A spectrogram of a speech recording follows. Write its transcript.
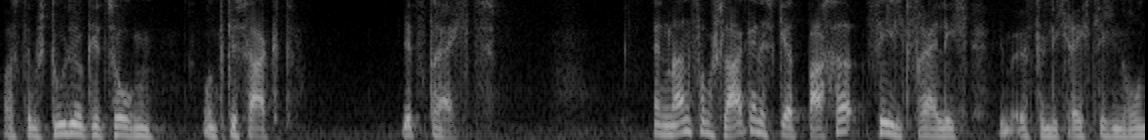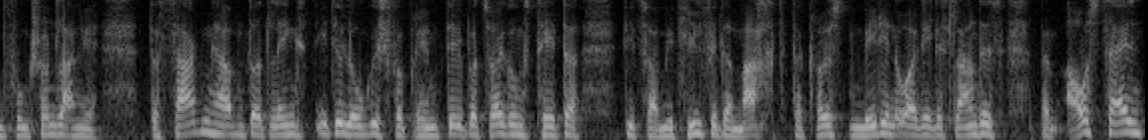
aus dem Studio gezogen und gesagt, jetzt reicht's. Ein Mann vom Schlag eines Gerd Bacher fehlt freilich im öffentlich-rechtlichen Rundfunk schon lange. Das Sagen haben dort längst ideologisch verbrämte Überzeugungstäter, die zwar mit Hilfe der Macht der größten Medienorgel des Landes beim Austeilen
